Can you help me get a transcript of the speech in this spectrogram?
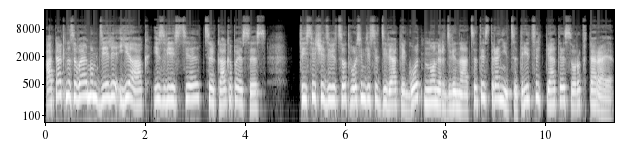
О так называемом деле ЯАК, известие ЦК КПСС, 1989 год, номер 12, страница 35-42.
